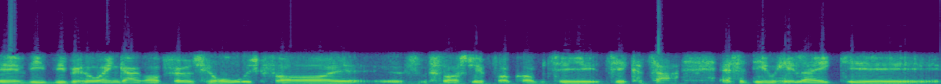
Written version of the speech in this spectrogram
Øh, vi, vi behøver ikke engang opføre os heroisk for, øh, for at slippe for at komme til, til Katar. Altså, det er jo heller ikke... Øh,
